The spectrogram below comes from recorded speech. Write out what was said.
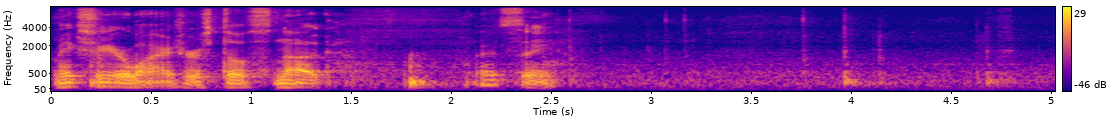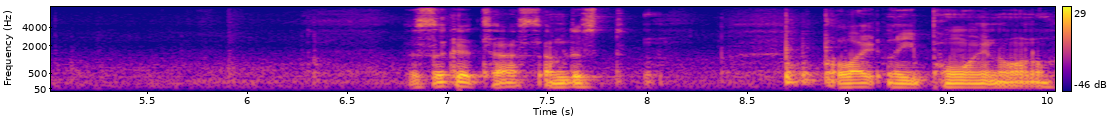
make sure your wires are still snug. Let's see. Is a good test. I'm just lightly pulling on them.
